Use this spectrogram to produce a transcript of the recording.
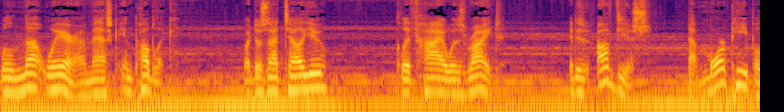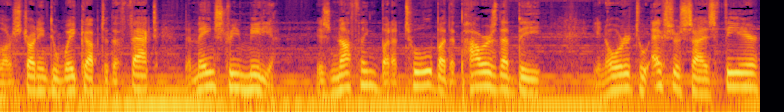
will not wear a mask in public. What does that tell you? Cliff High was right. It is obvious that more people are starting to wake up to the fact the mainstream media is nothing but a tool by the powers that be in order to exercise fear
